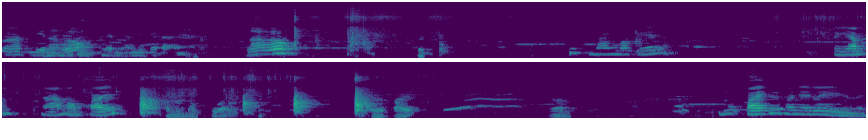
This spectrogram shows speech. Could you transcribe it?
ปาดเย็นนั่งลงแผ่นอันนี้ก็ได้นั่งลงนั่งมาเป็นเตรียมหาหมองไปขนมบอกช่วยเออไปลุไปคือพญายเล่เลย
